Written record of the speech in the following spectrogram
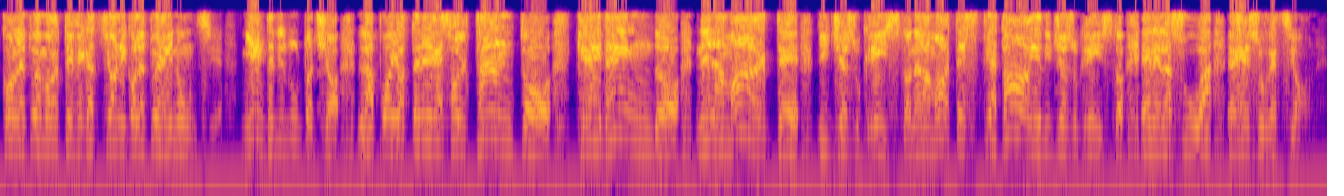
con le tue mortificazioni, con le tue rinunzie. Niente di tutto ciò. La puoi ottenere soltanto credendo nella morte di Gesù Cristo, nella morte espiatoria di Gesù Cristo e nella sua resurrezione.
